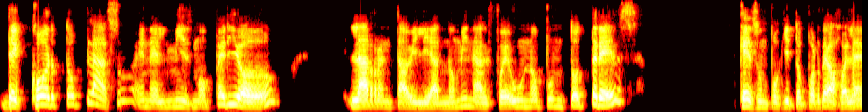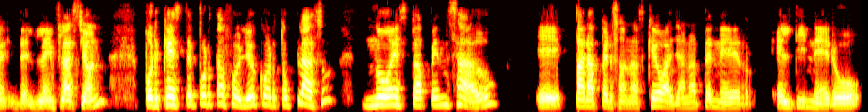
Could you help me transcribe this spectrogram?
de corto plazo, en el mismo periodo, la rentabilidad nominal fue 1.3, que es un poquito por debajo de la, inflación, porque este portafolio de corto plazo no está pensado eh, para personas que vayan a tener el dinero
